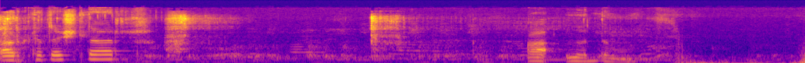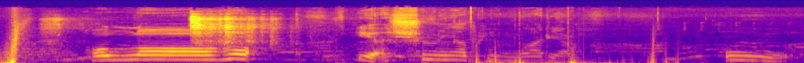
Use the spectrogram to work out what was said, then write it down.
Arkadaşlar atladım. Allah ya şunu yapayım var ya. Oo.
